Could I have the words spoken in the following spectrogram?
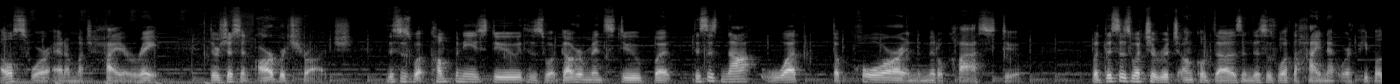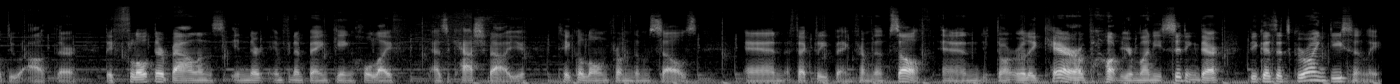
elsewhere at a much higher rate. There's just an arbitrage. This is what companies do, this is what governments do, but this is not what the poor and the middle class do. But this is what your rich uncle does, and this is what the high net worth people do out there. They float their balance in their infinite banking whole life as a cash value, take a loan from themselves, and effectively bank from themselves and don't really care about your money sitting there because it's growing decently.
